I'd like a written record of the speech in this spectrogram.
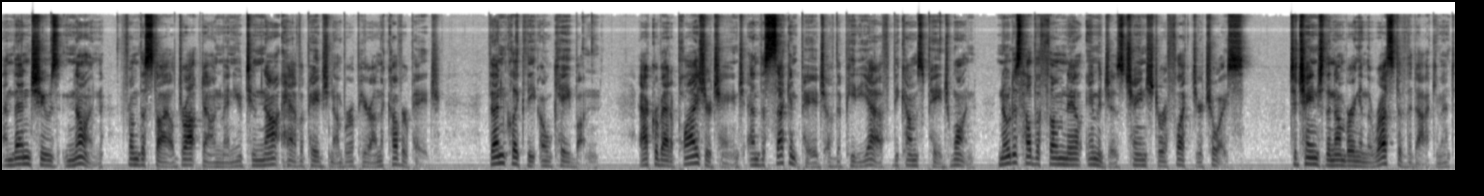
and then choose None from the Style drop-down menu to not have a page number appear on the cover page. Then click the OK button. Acrobat applies your change, and the second page of the PDF becomes page 1. Notice how the thumbnail images change to reflect your choice. To change the numbering in the rest of the document,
